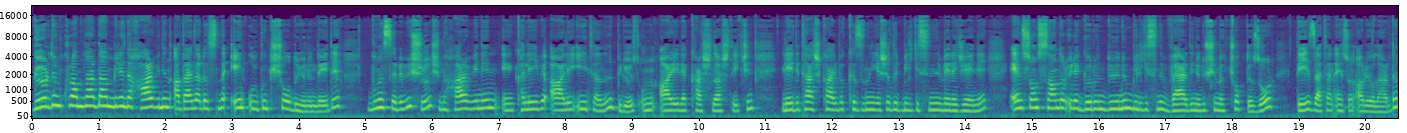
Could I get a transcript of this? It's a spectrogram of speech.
Gördüğüm kuramlardan birinde Harvey'nin adaylar arasında en uygun kişi olduğu yönündeydi. Bunun sebebi şu. Şimdi Harvey'nin e, kaleyi ve aileyi iyi tanıdığını biliyoruz. Onun aileyle karşılaştığı için Lady Taşkalbe kızının yaşadığı bilgisini vereceğini, en son Sandor ile göründüğünün bilgisini verdiğini düşünmek çok da zor değil. Zaten en son arıyorlardı.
